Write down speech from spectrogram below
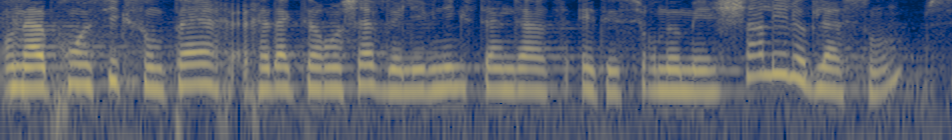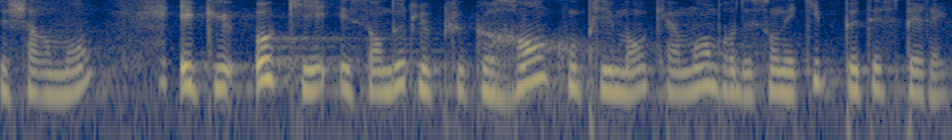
On apprend aussi que son père, rédacteur en chef de l'Evening Standard, était surnommé Charlie le Glaçon, c'est charmant, et que OK est sans doute le plus grand compliment qu'un membre de son équipe peut espérer.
